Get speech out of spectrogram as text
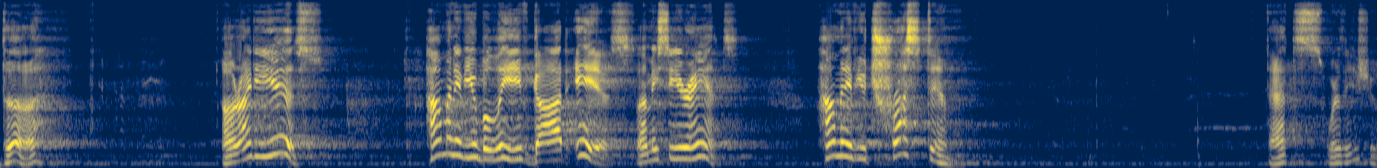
Duh. All right, he is. How many of you believe God is? Let me see your hands. How many of you trust him? That's where the issue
